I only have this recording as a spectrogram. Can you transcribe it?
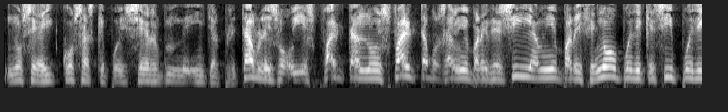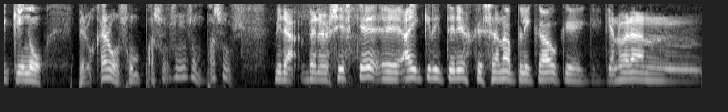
no sé, hay cosas que pueden ser mm, interpretables, hoy es falta, no es falta, pues a mí me parece sí, a mí me parece no, puede que sí, puede que no. Pero claro, son pasos son pasos. Mira, pero si es que eh, hay criterios que se han aplicado que, no eran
